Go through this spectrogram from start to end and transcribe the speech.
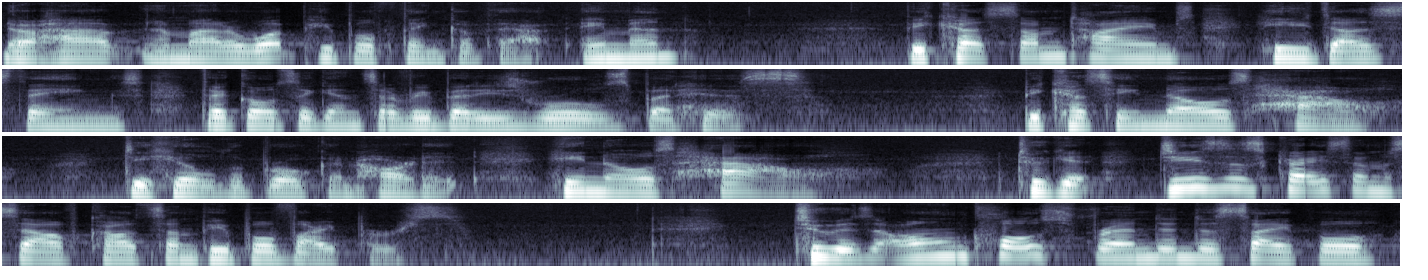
no, have, no matter what people think of that. Amen. Because sometimes he does things that goes against everybody's rules but his. Because he knows how to heal the brokenhearted. He knows how to get Jesus Christ himself called some people vipers to his own close friend and disciple,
